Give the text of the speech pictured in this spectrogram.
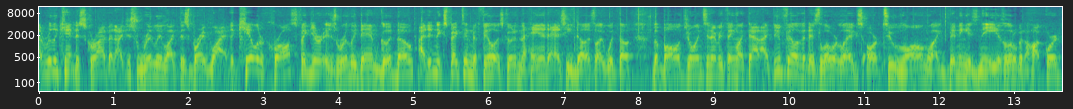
I really can't describe it. I just really like this Bray Wyatt. The Killer Kross figure is really damn good, though. I didn't expect him to feel as good in the hand as he does, like with the, the ball joints and everything like that. I do feel that his lower legs are too long. Like, bending his knee is a little bit awkward.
